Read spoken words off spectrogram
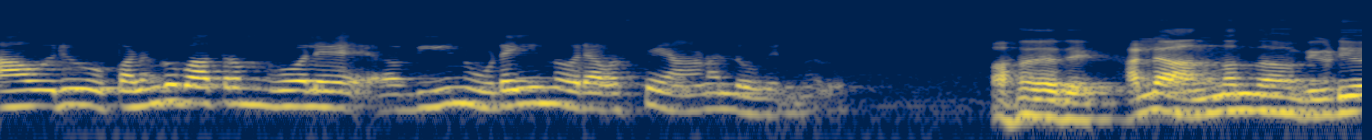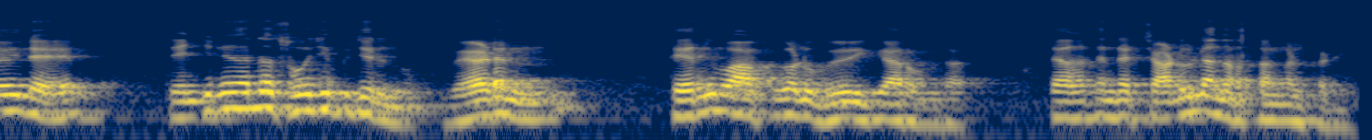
ആ ഒരു പളുങ്കുപാത്രം പോലെ വീണുടയുന്ന ഒരവസ്ഥയാണല്ലോ വരുന്നത്. അതെ അതെ. അല്ല അന്നന്ന് വീഡിയോയിൽ രഞ്ജിനി തന്നെ സൂചിപ്പിച്ചിരുന്നു വേടൻ തെറി വാക്കുകൾ ഉപയോഗിക്കാറുണ്ട് അദ്ദേഹത്തിന്റെ ചടുല നൃത്തങ്ങൾക്കിടയിൽ.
